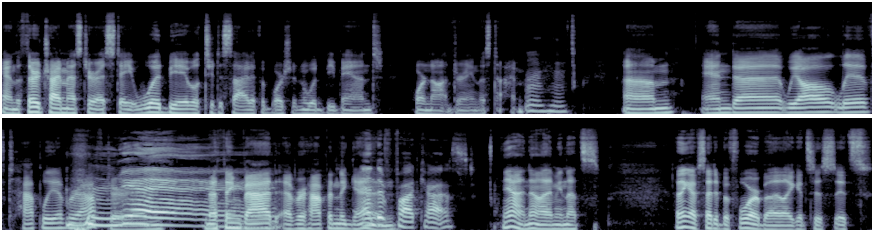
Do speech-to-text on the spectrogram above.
And the third trimester, a state would be able to decide if abortion would be banned or not during this time. Mm-hmm. Um, and uh, we all lived happily ever after. Yay. Nothing bad ever happened again. End of podcast. yeah, no, I mean that's. I think I've said it before, but like it's just it's.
